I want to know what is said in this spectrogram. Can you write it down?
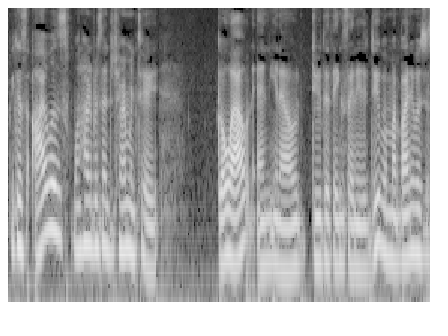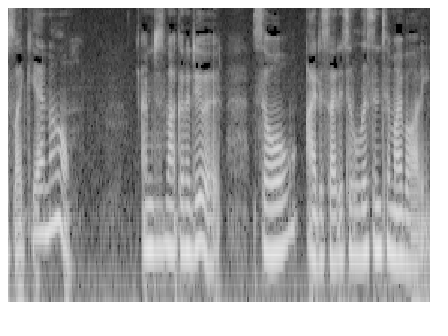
Because I was 100% determined to go out and, you know, do the things I need to do. But my body was just like, yeah, no, I'm just not going to do it. So I decided to listen to my body.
